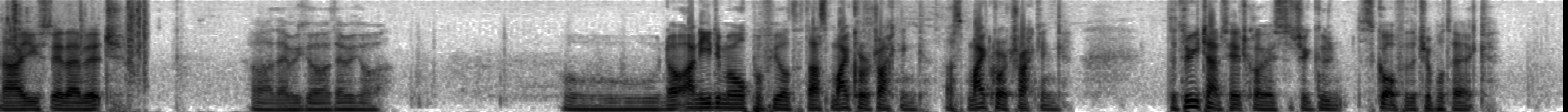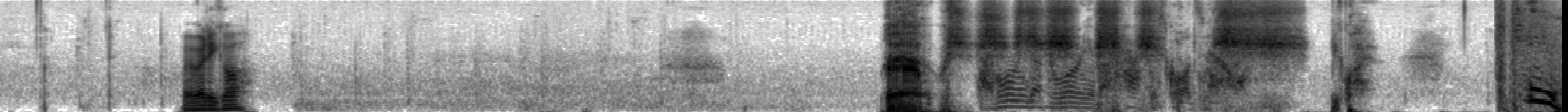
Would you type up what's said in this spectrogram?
Nah, you stay there, bitch. Oh, there we go, there we go. Oh, no, I need him in open field. That's micro tracking. That's micro tracking. The three times H is such a good score for the triple take. Wait, where'd he go? I've only got to worry about half the squads now. Shh, be quiet. Oh!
